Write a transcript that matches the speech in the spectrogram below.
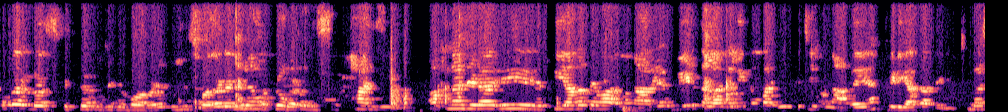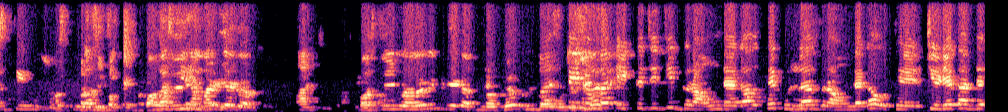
ਪੂਰਾ ਐਡਰੈਸ ਕਿੱਥੇ ਤੁਸੀਂ ਕਰਵਾ ਰਹੇ ਹੋ? ਤੁਸੀਂ ਸਾਰਿਆਂ ਨੇ ਪ੍ਰੋਪਰ ਦੱਸੋ। ਹਾਂਜੀ। ਆਪਣਾ ਜਿਹੜਾ ਇਹ ਤੀਆਂ ਦਾ ਤਿਉਹਾਰ ਮਨਾ ਰਹੇ ਆ ਵੇੜ ਤਲਾ ਗਲੀ ਨੰਬਰ 1 'ਚ ਮਨਾ ਰਹੇ ਆ ਚਿੜੀਆ ਘਰ ਦੇ ਵਿੱਚ। ਬਸਤੀ ਬਸਤੀ ਬਸਤੀ ਨੰਬਰ। ਹਾਂਜੀ। ਬਸਤੀ ਮਾਰੇ ਨਹੀਂ ਕੀ ਕਰਨਾ? ਫਿਰ ਬਸਤੀ ਨੰਬਰ 1 ਜੀ ਜੀ ਗਰਾਊਂਡ ਹੈਗਾ ਉੱਥੇ ਖੁੱਲਾ ਗਰਾਊਂਡ ਹੈਗਾ ਉੱਥੇ ਚਿੜੀਆ ਘਰ ਦੇ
